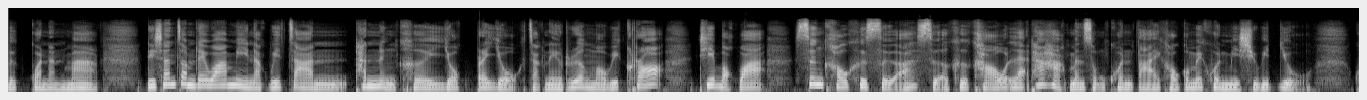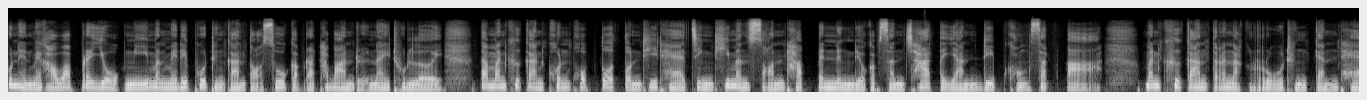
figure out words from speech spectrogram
ลึกกว่านั้นมาก ดิฉันจำได้ว่ามีนักวิจารณ์ ท่านหนึ่งเคยยกประโยคจากในเรื่องมาวิเคราะห์ ที่บอกว่า ซึ่งเขาคือเสือเสือคือเขา และถ้าหากมันสมควรตายเขาก็ไม่ควรมีชีวิตอยู่ คุณเห็นไหมคะว่าประโยคนี้มันไม่ได้พูดถึงการต่อสู้กับรัฐบาลหรือนายทุนเลย แต่มันคือการค้นพบตัวตนที่แท้จริงที่มันซ้อนทับเป็นหนึ่งเดียวกับสัญชาตญาณดิบของสัตว์ป่า มันคือการตระหนักรู้ถึงแก่นแท้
